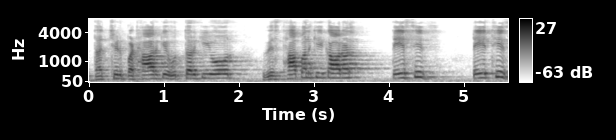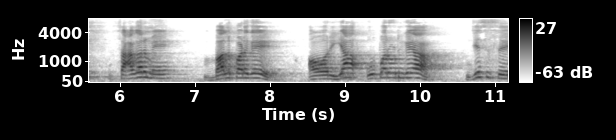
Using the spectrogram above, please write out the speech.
दक्षिण पठार के उत्तर की ओर विस्थापन के कारण टेथिस टेथिस सागर में बल पड़ गए और यह ऊपर उठ गया, जिससे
